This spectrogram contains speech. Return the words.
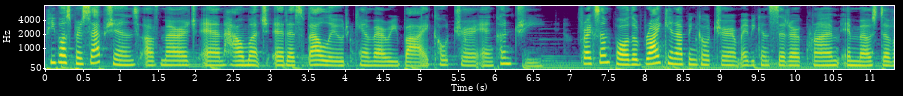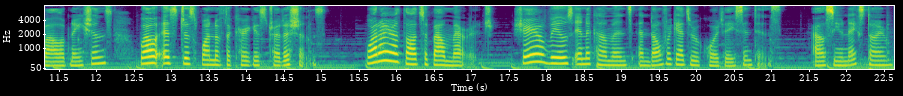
People's perceptions of marriage and how much it is valued can vary by culture and country. For example, the bride kidnapping culture may be considered a crime in most developed nations, while it's just one of the Kyrgyz traditions. What are your thoughts about marriage? Share your views in the comments and don't forget to record a sentence. I'll see you next time.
